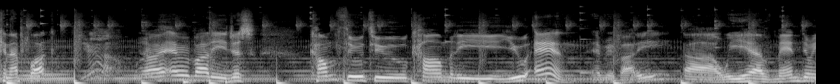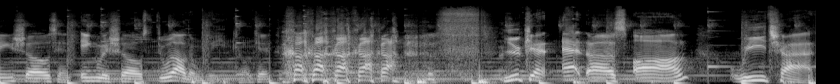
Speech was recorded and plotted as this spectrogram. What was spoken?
Can I plug? Yeah. All right, everybody, just come through to Comedy UN, everybody. Uh, we have Mandarin shows and English shows throughout the week, okay? you can add us on WeChat,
